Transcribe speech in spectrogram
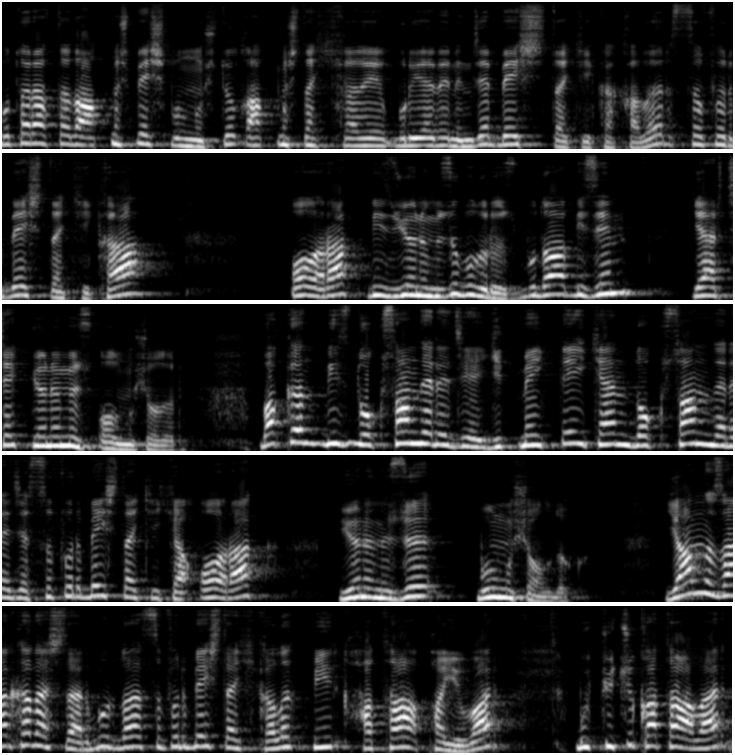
Bu tarafta da 65 bulmuştuk. 60 dakikayı buraya verince 5 dakika kalır. 0,5 dakika olarak biz yönümüzü buluruz. Bu da bizim gerçek yönümüz olmuş olur. Bakın biz 90 dereceye gitmekteyken 90 derece 0,5 dakika olarak yönümüzü bulmuş olduk. Yalnız arkadaşlar burada 0,5 dakikalık bir hata payı var. Bu küçük hatalar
